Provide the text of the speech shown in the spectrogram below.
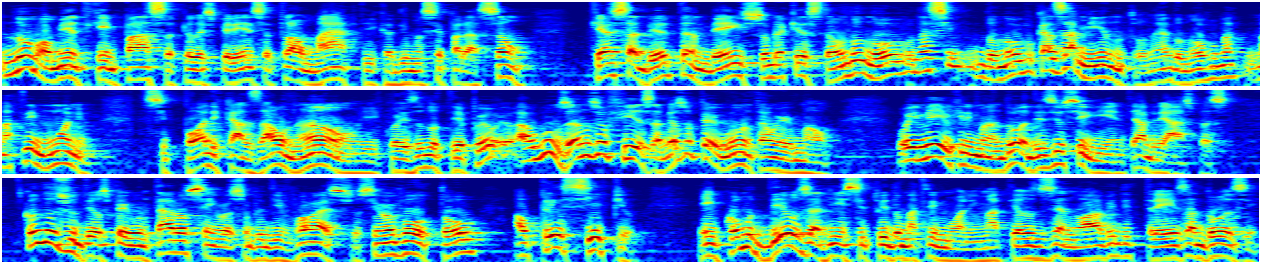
Normalmente, quem passa pela experiência traumática de uma separação quer saber também sobre a questão do novo, do novo casamento, né? do novo matrimônio, se pode casar ou não e coisa do tipo. Eu, alguns anos eu fiz a mesma pergunta a um irmão. O e-mail que ele mandou dizia o seguinte, abre aspas, quando os judeus perguntaram ao Senhor sobre o divórcio, o Senhor voltou ao princípio em como Deus havia instituído o matrimônio, em Mateus 19, de 3 a 12.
